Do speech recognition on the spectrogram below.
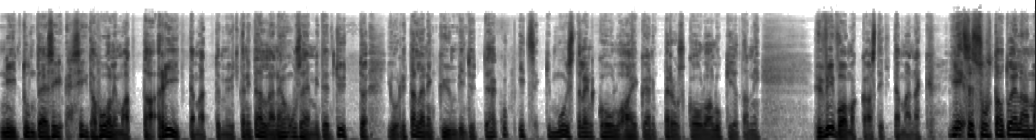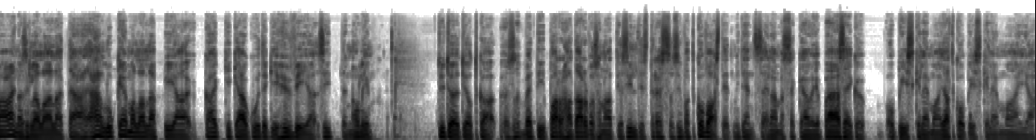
niin tuntee si- siitä huolimatta riittämättömyyttä, niin tällainen on useimmiten tyttö, juuri tällainen kympin tyttö. Ja kun itsekin muistelen kouluaikoja, niin peruskoulua, lukiota, niin hyvin voimakkaasti tämä näkyy. Itse suhtautui elämään aina sillä lailla, että hän lukemalla läpi ja kaikki käy kuitenkin hyvin ja sitten oli tytöt, jotka veti parhaat arvosanat ja silti stressasivat kovasti, että miten tässä elämässä käy ja pääseekö opiskelemaan, jatko-opiskelemaan ja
